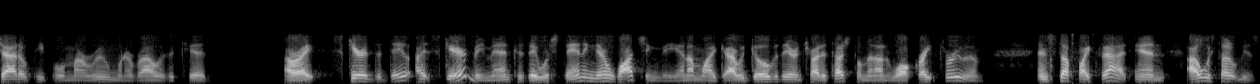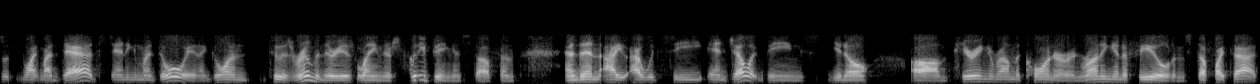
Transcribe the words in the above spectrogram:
shadow people in my room whenever I was a kid. All right, scared the day. It scared me, man, because they were standing there watching me, and I'm like, I would go over there and try to touch them, and I'd walk right through them, and stuff like that. And I always thought it was like my dad standing in my doorway, and I go into his room, and there he is laying there sleeping and stuff, and and then I I would see angelic beings, you know, um peering around the corner and running in a field and stuff like that.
